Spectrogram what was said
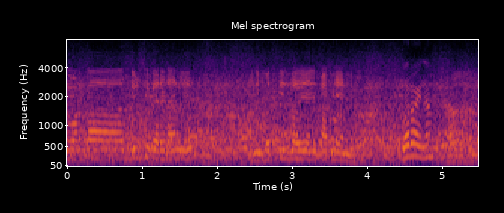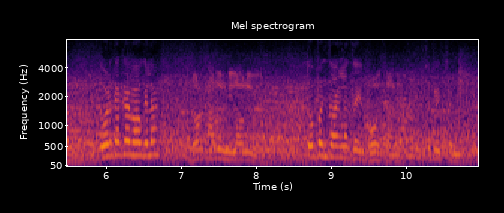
दोडका दीडशे कॅरेट आणले आणि बत्तीस गावी आणि काकडी आणली. बरं आहे ना? दोडका काय भाव गेला? दोडका अजून निलाव नाही होईल. तो पण चांगलाच जाईल. हो चालेल शुभेच्छा मग.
